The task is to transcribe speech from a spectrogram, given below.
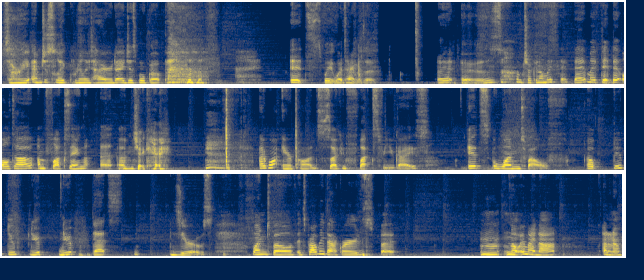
Sorry, I'm just like really tired. I just woke up. It's, wait, what time is it? It is, I'm checking on my Fitbit, my Fitbit Alta. I'm flexing. Uh, I'm JK. I want AirPods so I can flex for you guys. It's 112. Oh, doop, doop, doop, doop. That's zeros. 112. It's probably backwards, but mm, no, it might not. I don't know.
